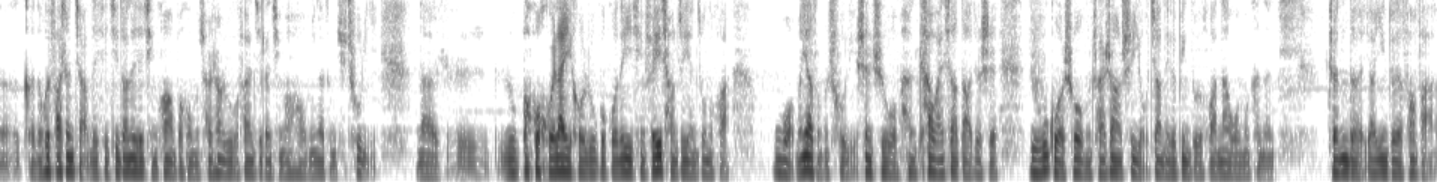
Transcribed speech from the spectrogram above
呃，可能会发生讲那些极端的一些情况，包括我们船上如果发生极端情况的话，我们应该怎么去处理？那如包括回来以后，如果国内疫情非常之严重的话，我们要怎么处理？甚至我们 开玩笑到，就是如果说我们船上是有这样的一个病毒的话，那我们可能。真的要应对的方法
